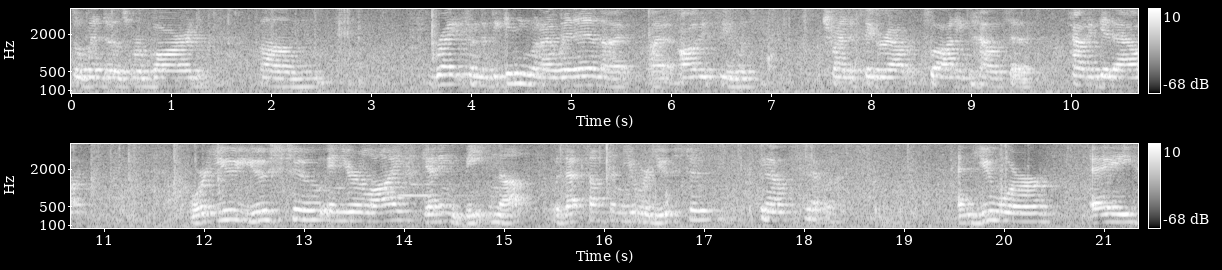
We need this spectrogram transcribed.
the windows were barred. Um, right from the beginning when I went in, I, I obviously was trying to figure out, plotting how to, how to get out. Were you used to, in your life, getting beaten up? Was that something you were used to? No, never. And you were a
